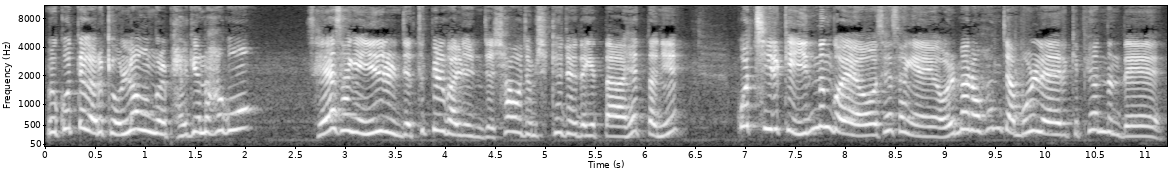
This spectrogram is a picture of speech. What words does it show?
꽃대가 이렇게 올라온 걸 발견을 하고 세상에 이를 이제 특별 관리 이제 샤워 좀 시켜줘야 되겠다 했더니 꽃이 이렇게 있는 거예요. 세상에 얼마나 혼자 몰래 이렇게 피었는데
